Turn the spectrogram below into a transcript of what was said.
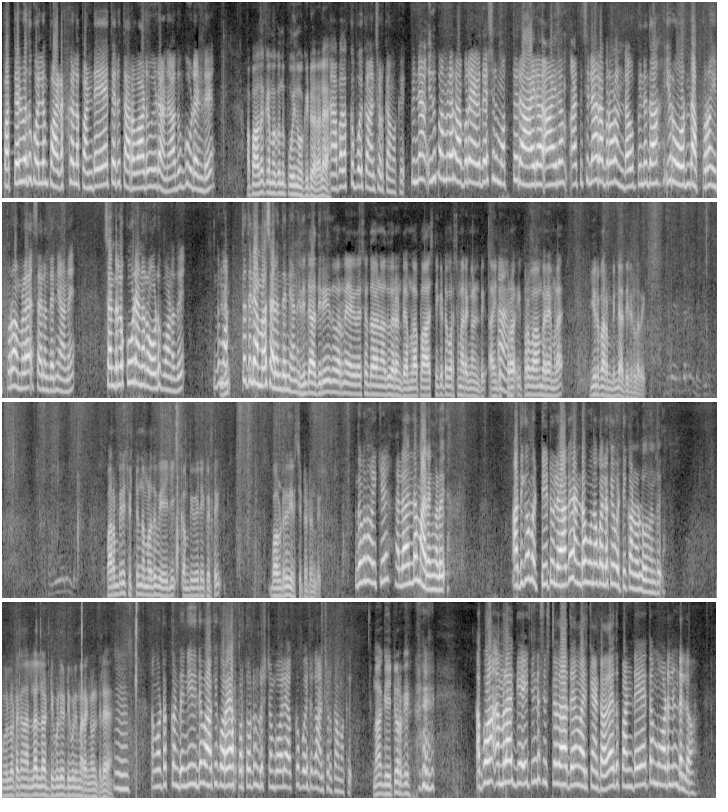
പത്തെഴുപത് കൊല്ലം പഴക്കമുള്ള പണ്ടേത്തെ ഒരു തറവാട് വീടാണ്. അതും കൂടെ ഉണ്ട്. അപ്പൊ അതൊക്കെ നമുക്കൊന്ന് പോയി നോക്കിട്ട് വരാം അല്ലേ? അപ്പൊ അതൊക്കെ പോയി കാണിച്ചു കൊടുക്കാം നമുക്ക്. പിന്നെ ഇതിപ്പോ നമ്മളെ റബ്ബർ ഏകദേശം മൊത്തം ഒരു ആയിരം ആയിരം ആയിരത്തി ചില റബ്ബറോളം ഉണ്ടാവും. പിന്നെ ഇതാ ഈ റോഡിന്റെ അപ്പുറം ഇപ്പുറം നമ്മളെ സ്ഥലം തന്നെയാണ്. സെൻട്രലിൽ കൂടെയാണ് റോഡ് പോണത്. ഇത് മൊത്തത്തിൽ നമ്മളെ സ്ഥലം തന്നെയാണ്. ഇതിന്റെ അതിര് എന്ന് പറഞ്ഞ ഏകദേശം ഇതാണ് അത് വരണ്ട്. നമ്മളെ പ്ലാസ്റ്റിക് ഇട്ട കുറച്ച് മരങ്ങളുണ്ട്. അതിന്റെ ഇപ്പുറ ഭാഗം വരെ നമ്മളെ ഈ ഒരു പറമ്പിന്റെ അതിരുള്ളത്. പറമ്പിന് ചുറ്റും നമ്മളത് വേലി കമ്പി വേലിയൊക്കെ ഇട്ട് ബൗണ്ടറി തിരിച്ചിട്ടിട്ടുണ്ട്. ഇതൊക്കെ നോക്കിയേ നല്ല നല്ല മരങ്ങൾ. അധികം വെട്ടിയിട്ടില്ല. ആകെ രണ്ടോ മൂന്നോ കൊല്ലൊക്കെ വെട്ടിക്കാണുള്ളൂ എന്നുണ്ട് മുകളിലോട്ടൊക്കെ നല്ല നല്ല അടിപൊളി അടിപൊളി മരങ്ങളുണ്ട് അല്ലേ. അങ്ങോട്ടൊക്കെ ഉണ്ട്. ഇനി ഇതിന്റെ ബാക്കി കുറെ അപ്പുറത്തോട്ടുണ്ട് ഇഷ്ടം പോലെ. ഒക്കെ പോയിട്ട് കാണിച്ചു കൊടുക്കാം നമുക്ക്. ഗേറ്റ് വർക്ക് അപ്പോൾ നമ്മളെ ഗേറ്റിന്റെ സിസ്റ്റം അതേമാതിരിക്കാണ് കേട്ടോ. അതായത് പണ്ടേത്തെ മോഡൽ ഉണ്ടല്ലോ.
